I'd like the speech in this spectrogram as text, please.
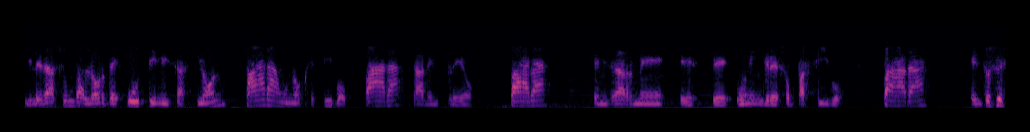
y le das un valor de utilización para un objetivo, para dar empleo, para generarme este un ingreso pasivo, para entonces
